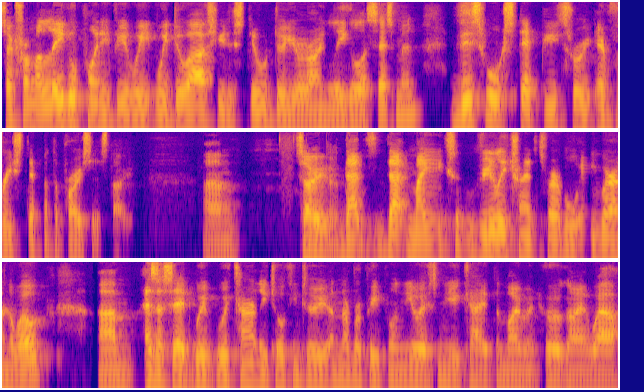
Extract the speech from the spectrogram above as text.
So, from a legal point of view, we, we do ask you to still do your own legal assessment. This will step you through every step of the process, though. Um, so Okay. that's that makes it really transferable anywhere in the world. Um, as I said, we, we're currently talking to a number of people in the US and UK at the moment who are going, "Wow,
